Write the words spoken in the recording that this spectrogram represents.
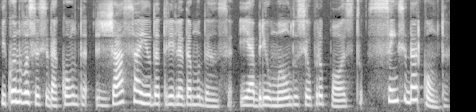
E quando você se dá conta, já saiu da trilha da mudança e abriu mão do seu propósito sem se dar conta.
